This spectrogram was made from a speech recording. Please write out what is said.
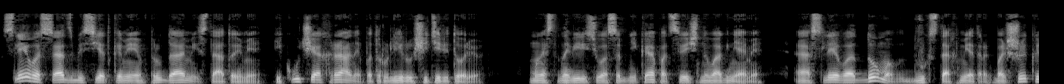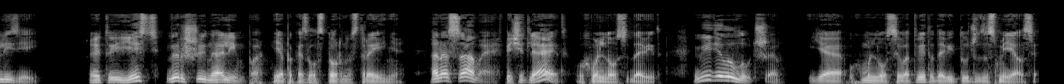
Слева сад с беседками, прудами и статуями, и куча охраны, патрулирующей территорию. Мы остановились у особняка, подсвеченного огнями а слева от дома, в двухстах метрах, большой колизей. «Это и есть вершина Олимпа?» — я показал сторону строения. «Она самая. Впечатляет?» — ухмыльнулся Давид. «Видел и лучше». Я ухмыльнулся в ответ, а Давид тут же засмеялся.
